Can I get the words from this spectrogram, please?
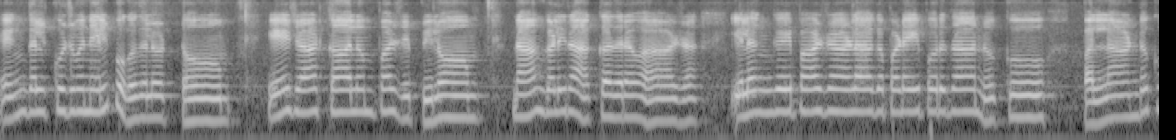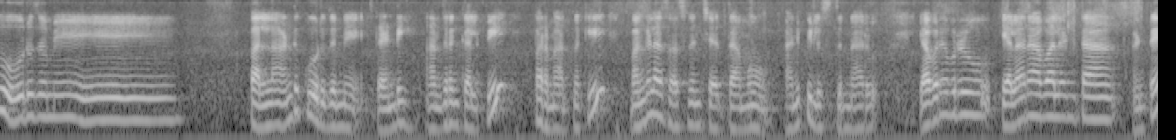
எங்கள் குழுவினில் புகுதலொட்டோம் ஏழாட்காலம் பழிப்பிலோம் நாங்களிராக்கதர வாழ இலங்கை பாழாளாக படை பொருதானுக்கு పల్లాండు కూరుదుమే. పల్లాండు కూరుదుమే. రండి అందరం కలిపి పరమాత్మకి మంగళాశాసనం చేద్దాము అని పిలుస్తున్నారు. ఎవరెవరు ఎలా రావాలంట? అంటే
